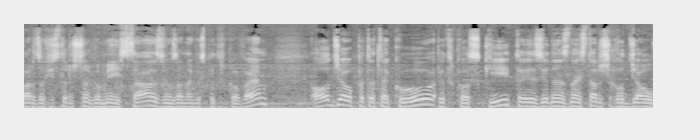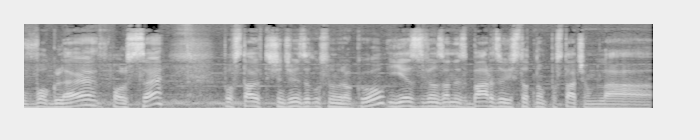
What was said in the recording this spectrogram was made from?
bardzo historycznego miejsca związanego z Piotrkowem. Oddział PTTK Piotrkowski to jest jeden z najstarszych oddziałów w ogóle w Polsce. Powstały w 1908 roku i jest związany z bardzo istotną postacią dla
